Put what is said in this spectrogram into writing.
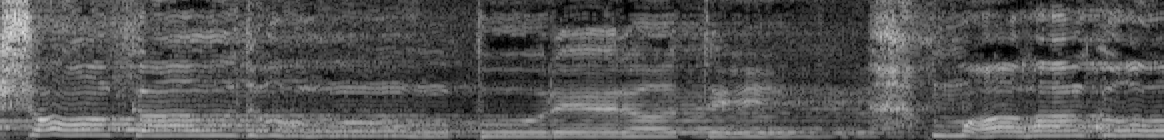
সকাল দুপুরে রাতে। মাগো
